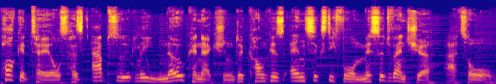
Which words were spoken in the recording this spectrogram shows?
Pocket Tales has absolutely no connection to Conker's N64 misadventure at all.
